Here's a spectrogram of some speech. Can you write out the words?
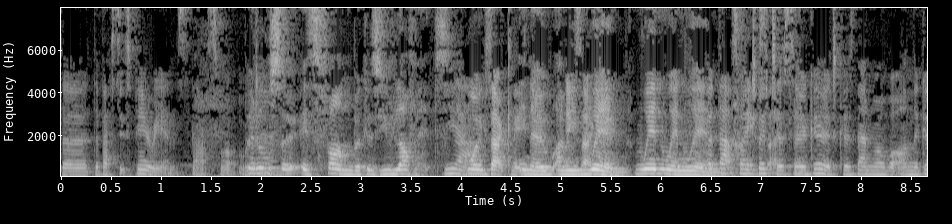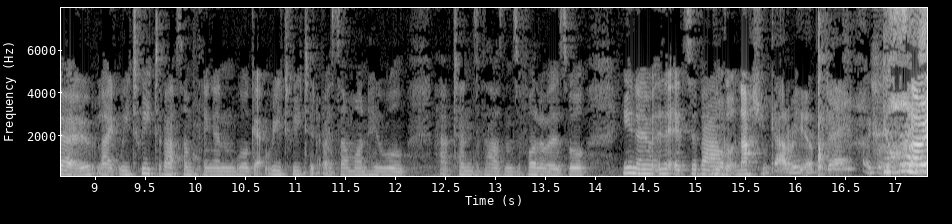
the the best experience that's what we're But doing. also, it's fun because you love it. yeah well, exactly. You know, I mean, Exactly. win, win, win, win. But that's why Exactly. Twitter's so good because then when we're on the go, like we tweet about something and we'll get retweeted by someone who will have tens of thousands of followers, or you know, it- it's We about. got National Gallery the other day. I got Guys, so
